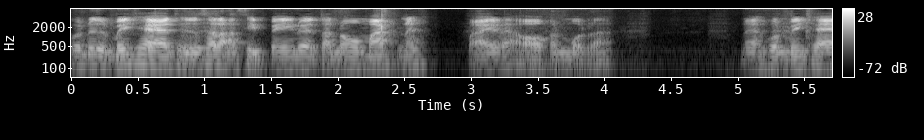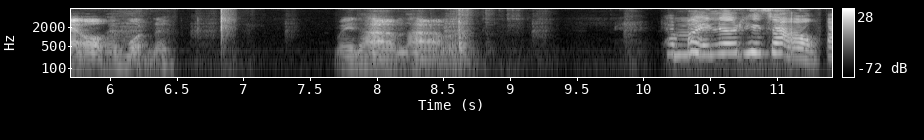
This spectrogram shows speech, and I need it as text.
คนอื่นไม่แชร์ถือสละสิทธิ์ไปเองด้วยอัตโนมัตินะ ไปแล้วออกกันหมดแล้วนะ คนไม่แชร์ออกให้หมดนะ ไม่ถามถามอะ ทำไมเลือกที่จะออกไป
